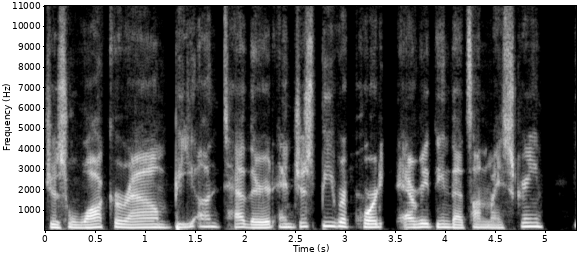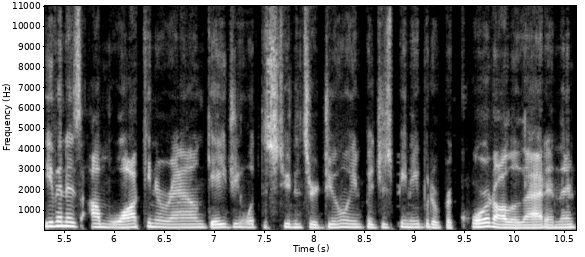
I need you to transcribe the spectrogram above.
just walk around, be untethered, and just be recording everything that's on my screen, even as I'm walking around, gauging what the students are doing, but just being able to record all of that and then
